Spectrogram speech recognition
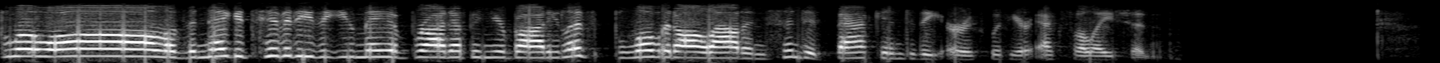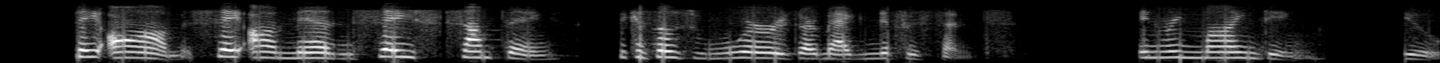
blow all of the negativity that you may have brought up in your body, let's blow it all out and send it back into the earth with your exhalation. Say Om, say Amen, say something, because those words are magnificent in reminding you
